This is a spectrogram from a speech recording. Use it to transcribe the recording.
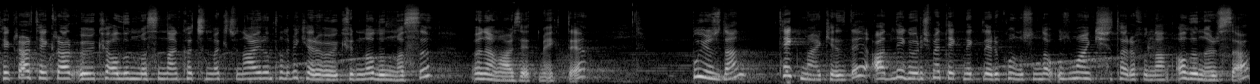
Tekrar tekrar öykü alınmasından kaçınmak için ayrıntılı bir kere öykünün alınması önem arz etmekte. Bu yüzden tek merkezde adli görüşme teknikleri konusunda uzman kişi tarafından alınırsa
